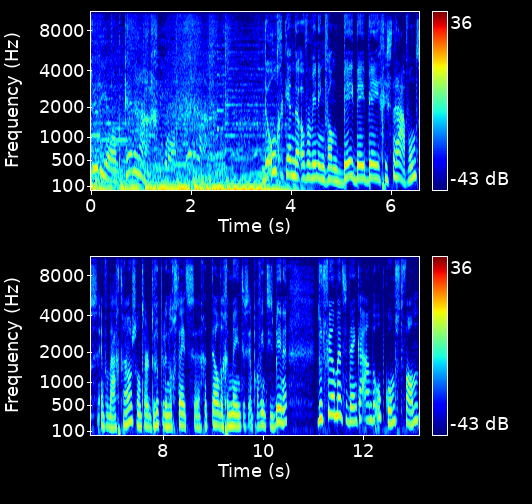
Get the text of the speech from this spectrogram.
Studio Den Haag. De ongekende overwinning van BBB gisteravond. En vandaag trouwens, want er druppelen nog steeds eh, getelde gemeentes en provincies binnen. Doet veel mensen denken aan de opkomst van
